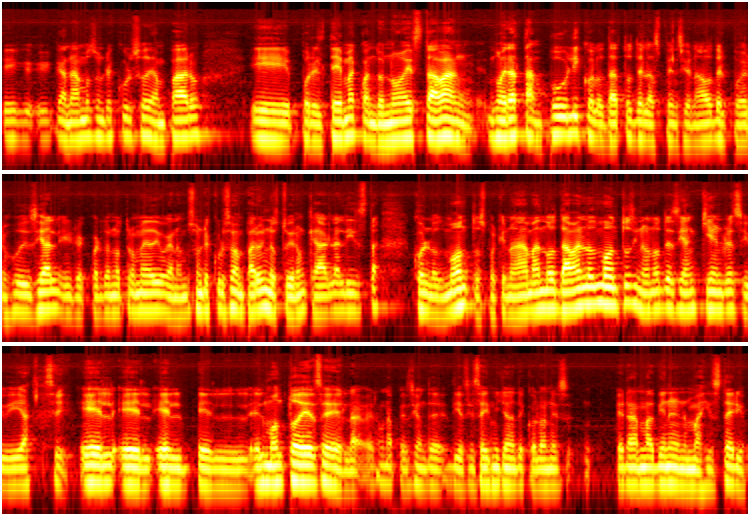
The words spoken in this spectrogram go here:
eh, ganamos un recurso de amparo eh, por el tema cuando no estaban, no era tan público los datos de los pensionados del Poder Judicial. Y recuerdo en otro medio ganamos un recurso de amparo y nos tuvieron que dar la lista con los montos, porque nada más nos daban los montos y no nos decían quién recibía el, el, el, el, monto de ese, era una pensión de 16 millones de colones, era más bien en el magisterio.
